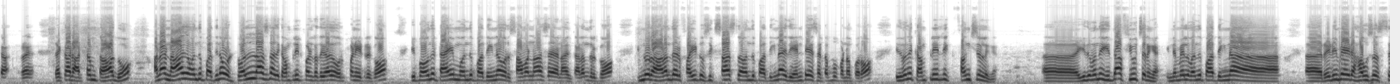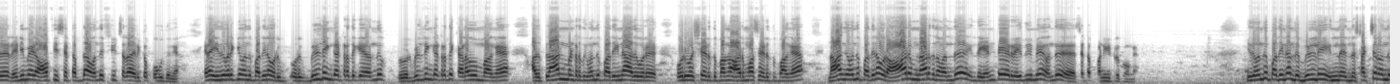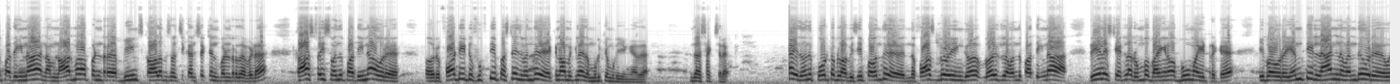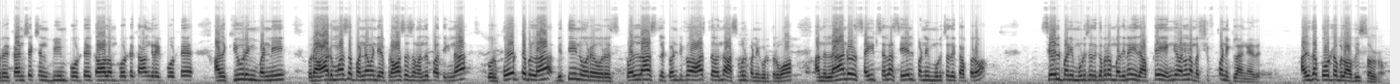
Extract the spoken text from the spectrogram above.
ரெக்கார்டு அட்டம்ப்ட் ஆகும். ஆனால் நாங்கள் வந்து பார்த்தீங்கன்னா ஒரு டுவெல் ஹவர்ஸில் அது கம்ப்ளீட் பண்ணுறதுக்காக ஒர்க் பண்ணிட்டு இருக்கோம். இப்போ வந்து டைம் வந்து பார்த்தீங்கன்னா ஒரு செவன் ஹவர்ஸ் நாங்கள் கடந்திருக்கோம். இன்னொரு அனந்தர் ஃபைவ் டு சிக்ஸ் ஹவர்ஸில் வந்து பார்த்தீங்கன்னா இது என்டையர் செட்டப்பும் பண்ண போகிறோம் இது வந்து கம்ப்ளீட்லி ஃபங்க்ஷனலுங்க இது வந்து இதுதான் ஃபியூச்சருங்க இனிமேல் வந்து பார்த்தீங்கன்னா readymade houses readymade office setup தான் வந்து ஃபியூச்சராக இருக்க போகுதுங்க. ஏன்னா இது வரைக்கும் வந்து பார்த்தீங்கன்னா ஒரு ஒரு பில்டிங் கட்டுறதுக்கு வந்து ஒரு பில்டிங் கட்டுறதுக்கு கனவும்பாங்க. அது பிளான் பண்ணுறதுக்கு வந்து பார்த்தீங்கன்னா அது ஒரு ஒரு வருஷம் எடுத்துப்பாங்க ஆறு மாதம் எடுத்துப்பாங்க. நாங்கள் வந்து பார்த்தீங்கன்னா ஒரு ஆறு மணி நேரத்தில் வந்து இந்த என்டையர் இதுவுமே வந்து செட்டப் பண்ணிட்டு இருக்கோங்க. இது வந்து பார்த்தீங்கன்னா இந்த பில்டிங் இந்த இந்த ஸ்ட்ரக்சர் வந்து பார்த்தீங்கன்னா நம்ம நார்மலாக பண்ணுற பீம்ஸ் காலம்ஸ் வச்சு கன்ஸ்ட்ரக்ஷன் பண்ணுறத விட காஸ்ட் வைஸ் வந்து பார்த்தீங்கன்னா ஒரு ஒரு ஃபார்ட்டி டு ஃபிஃப்டி பர்சன்டேஜ் வந்து எக்கனாமிக்கில் இதை முடிக்க முடியுங்க அதை இந்த ஸ்ட்ரக்சரை இது வந்து போர்ட்டபிள் ஆஃபீஸ் இப்போ வந்து இந்த ஃபாஸ்ட் க்ரோயிங் வேர்ல்டில் வந்து பார்த்தீங்கன்னா ரியல் எஸ்டேட்லாம் ரொம்ப பயங்கரமாக பூம் ஆகிட்டு இருக்கு இப்போ ஒரு எம்டி லேண்டில் வந்து ஒரு ஒரு கன்ஸ்ட்ரக்ஷன் பீம் போட்டு காலம் போட்டு காங்கிரீட் போட்டு அதை க்யூரிங் பண்ணி ஒரு ஆறு மாதம் பண்ண வேண்டிய ப்ராசஸை வந்து பார்த்தீங்கன்னா ஒரு போர்ட்டபிளாக வித்தின் ஒரு ஒரு டுவெல் ஹவர்ஸில் டுவெண்ட்டி ஃபோர் ஹார்ஸில் வந்து அசம்பிள் பண்ணி கொடுத்துருவோம். அந்த லேண்டோட சைட்ஸ் எல்லாம் சேல் பண்ணி முடிச்சதுக்கப்புறம் சேல் பண்ணி முடிச்சதுக்கப்புறம் பார்த்தீங்கன்னா இது அப்படியே எங்கே வேணாலும் நம்ம ஷிஃப்ட் பண்ணிக்கலாங்க இது. அதுதான் போர்ட்டபிள் ஆஃபீஸ் சொல்கிறோம்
